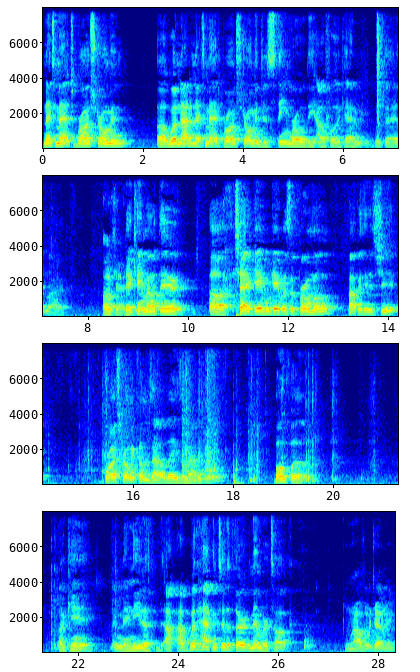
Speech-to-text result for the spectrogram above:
Next match, Braun Strowman. Uh, well, not a next match. Braun Strowman just steamrolled the Alpha Academy was the headline. okay. They came out there. Uh, Chad Gable gave us a promo, popping his shit. Braun Strowman comes out, lays him out again. Both of them. Again. And they need a. I, I, what happened to the third member talk? Alpha Academy.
